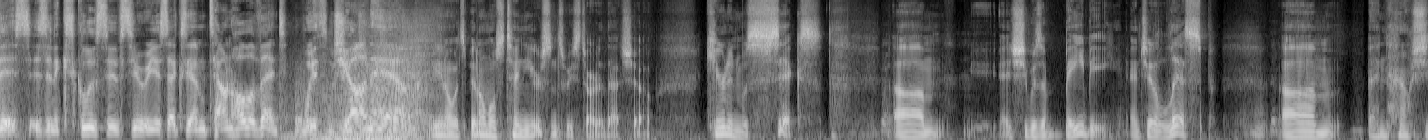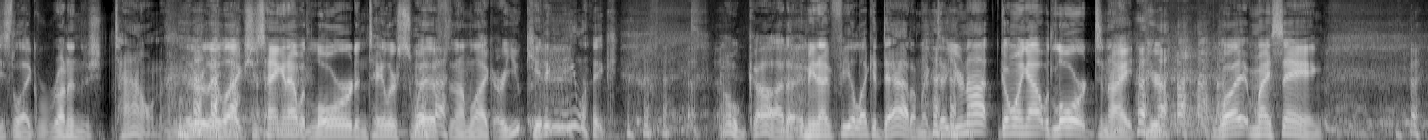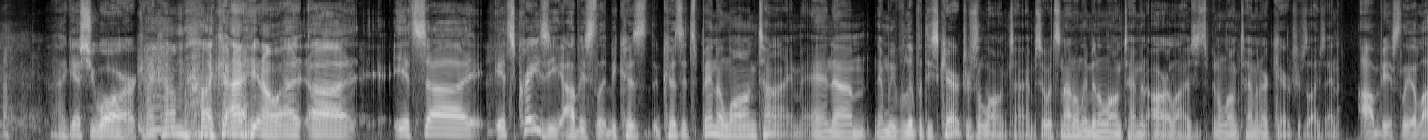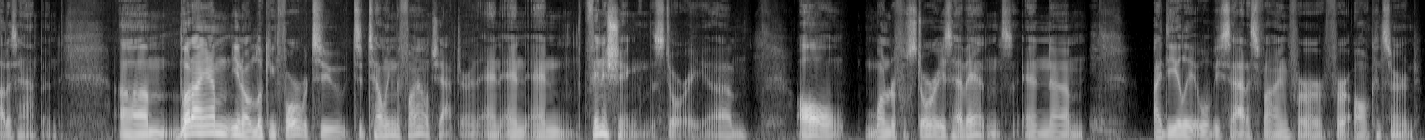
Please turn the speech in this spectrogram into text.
This is an exclusive SiriusXM Town Hall event with Jon Hamm. You know, it's been almost 10 years since we started that show. Kiernan was six. Um, she was a baby and she had a lisp. Um, and now she's like running the sh- town. I'm literally like she's hanging out with Lorde and Taylor Swift, and I'm like, "Are you kidding me?" Like, oh God. I mean, I feel like a dad. I'm like, "You're not going out with Lorde tonight. You're what am I saying?" I guess you are. Can I come? Like, I, you know, I, uh, it's uh, it's crazy, obviously, because because it's been a long time, and um, and we've lived with these characters a long time. So it's not only been a long time in our lives; it's been a long time in our characters' lives, and obviously, a lot has happened. Um, but I am, you know, looking forward to to telling the final chapter and and and, and finishing the story. Um, all wonderful stories have ends, and um, ideally, it will be satisfying for for all concerned.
